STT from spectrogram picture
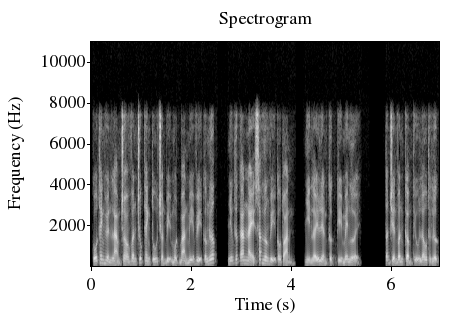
Cố thanh huyền làm cho vân trúc thanh tú chuẩn bị một bàn mỹ vị cơm nước, những thức ăn này sắc hương vị câu toàn, nhìn lấy liền cực kỳ mê người tân triển vân cẩm tiểu lâu thực lực.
